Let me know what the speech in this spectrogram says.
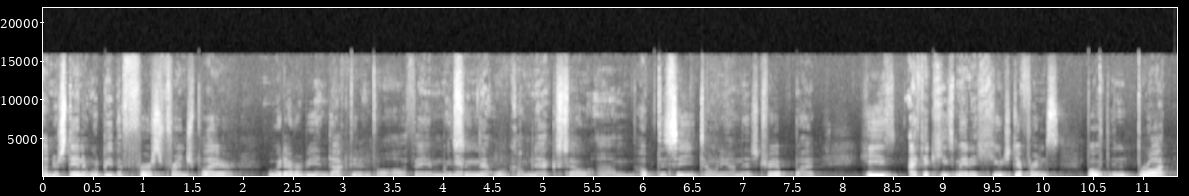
understand it, would be the first French player who would ever be inducted into the Hall of Fame. We yep. assume that will come next. So um, hope to see Tony on this trip, but he's, I think he's made a huge difference, both in brought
